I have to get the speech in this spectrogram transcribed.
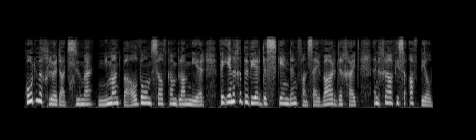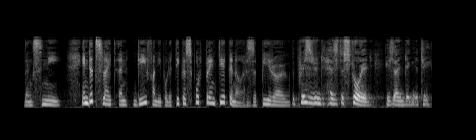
Gordon glo dat Zuma niemand behalwe homself kan blameer vir enige beweerde skending van sy waardigheid in grafiese afbeeldings nie. En dit sluit in die van die politieke sportprenttekenaar Zapiro. The president has destroyed his own dignity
